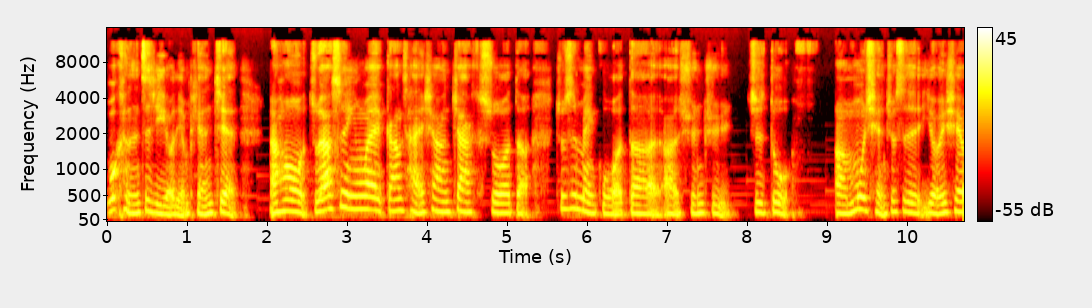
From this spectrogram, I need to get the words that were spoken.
我可能自己有点偏见。然后主要是因为刚才像 Jack 说的，就是美国的呃选举制度，呃，目前就是有一些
